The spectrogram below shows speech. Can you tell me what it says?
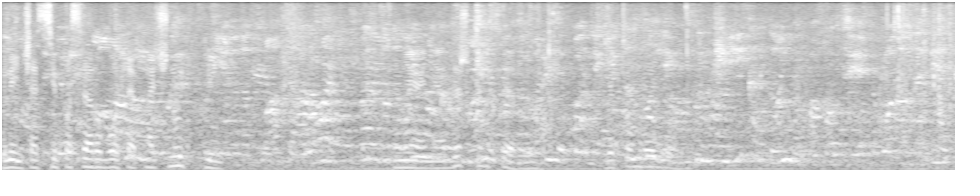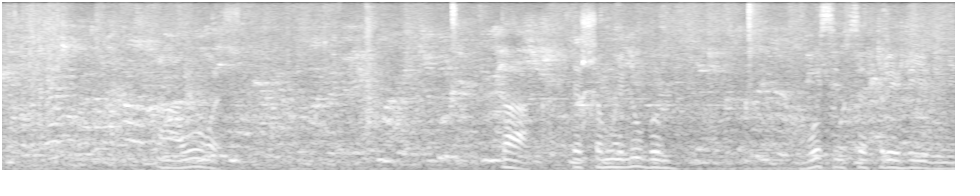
Блін, зараз всі після роботи як почнуть пити. Ні, ні, а де ж консерви? В якому районі? А, ось. Так, те, що ми любимо, 83 гривні.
